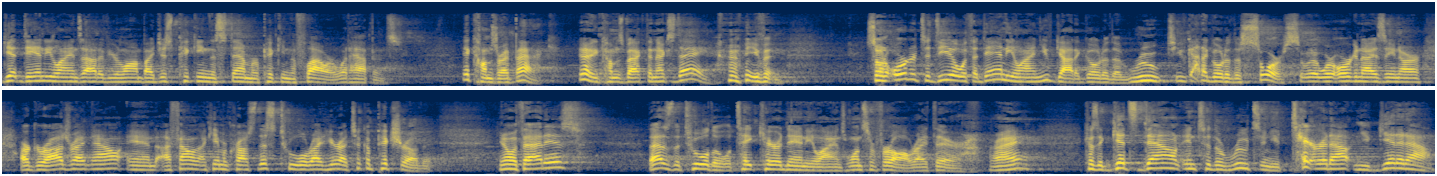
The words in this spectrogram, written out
get dandelions out of your lawn by just picking the stem or picking the flower? What happens? It comes right back. It comes back the next day, even. So, in order to deal with a dandelion, you've got to go to the root. You've got to go to the source. So we're organizing our, our garage right now, and I found I came across this tool right here. I took a picture of it. You know what that is? That is the tool that will take care of dandelions once and for all, right there, right? Because it gets down into the roots and you tear it out and you get it out.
